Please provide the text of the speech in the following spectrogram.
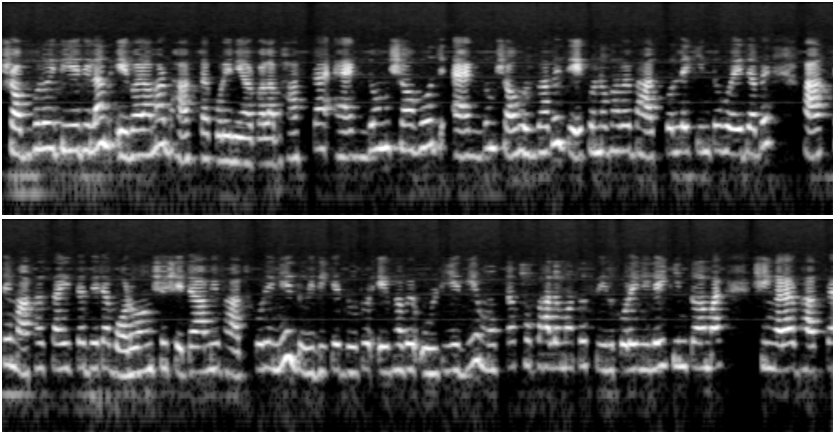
সবগুলোই দিয়ে দিলাম, এবার আমার ভাজটা করে নেওয়ার পালা। ভাজটা একদম সহজ, একদম সহজভাবে, যে কোনোভাবে ভাজ করলে কিন্তু হয়ে যাবে। ফার্স্টে মাথার সাইডটা যেটা বড় অংশ, সেটা আমি ভাজ করে নিয়ে দুই দিকে দুটো এভাবে উল্টিয়ে দিয়ে মুখটা খুব ভালো মতো সিল করে নিলেই কিন্তু আমার সিঙ্গারার ভাজটা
